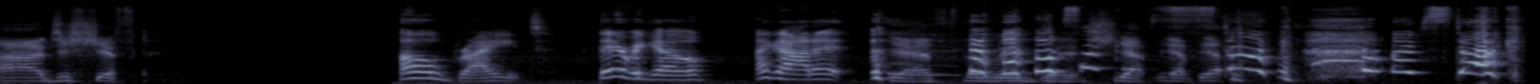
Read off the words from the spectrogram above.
Uh, just shift. Oh right. There we go. I got it. Yeah, it's the weird glitch. Yep, yep, yep. I'm stuck.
